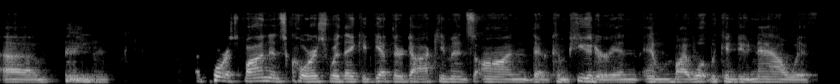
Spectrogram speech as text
um, a correspondence course where they could get their documents on their computer. And and by what we can do now with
